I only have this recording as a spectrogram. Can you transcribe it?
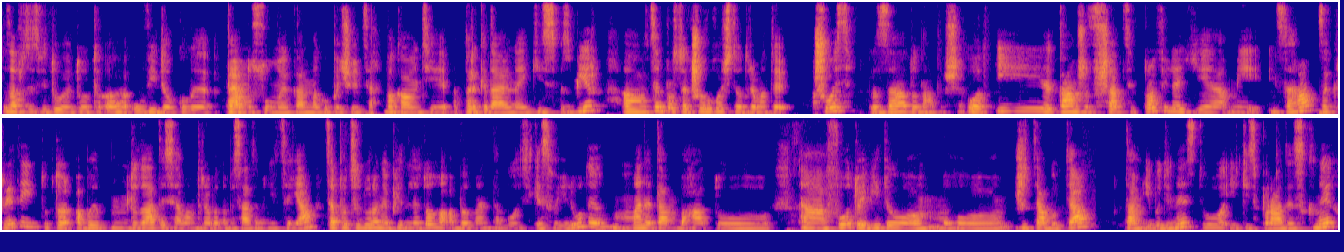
завжди звітую тут е, у відео, коли певну суму, яка накопичується в аккаунті, перекидаю на якийсь збір. А це просто, якщо ви хочете отримати щось задонативши. От і там же в шапці профіля є мій інстаграм закритий. Тобто, аби додатися, вам треба написати мені це я. Ця процедура необхідна для того, аби в мене там були тільки свої люди. У мене там багато а, фото і відео мого життя буття. Там і будівництво, і якісь поради з книг.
